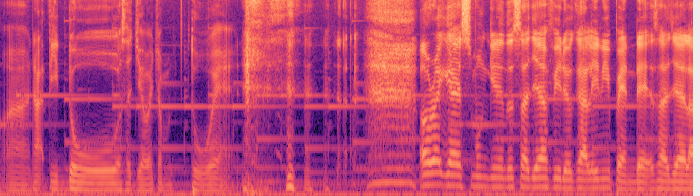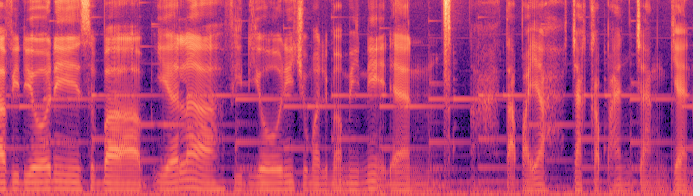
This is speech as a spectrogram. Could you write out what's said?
Uh, Nak tidur saja macam tu kan Alright guys, mungkin itu saja video kali ini pendek sajalah video ni sebab iyalah video ni cuma 5 minit dan ah, tak payah cakap panjang kan.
